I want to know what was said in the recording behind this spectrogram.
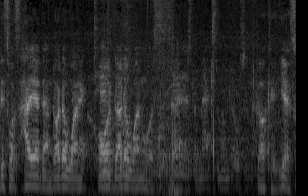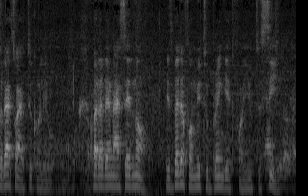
this was higher than the other one or the other one was. uh, 10 is the maximum dose okay, yeah, so that's why I took only one. But then I said, no, it's better for me to bring it for you to see Absolutely.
